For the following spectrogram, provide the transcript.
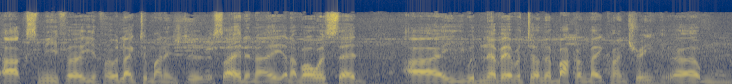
asked me if, if I would like to manage the, the side. And, I, and I've always said I would never ever turn my back on my country. Um,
